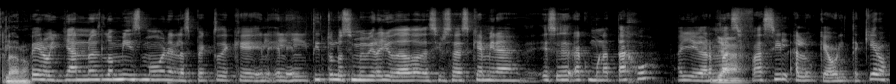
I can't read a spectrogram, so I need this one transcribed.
Claro. Pero ya no es lo mismo en el aspecto de que el, el- el título sí me hubiera ayudado a decir, ¿sabes qué? Mira, ese era como un atajo a llegar Ya. más fácil a lo que ahorita quiero.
